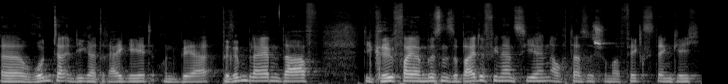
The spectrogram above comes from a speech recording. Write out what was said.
äh, runter in Liga 3 geht und wer drin bleiben darf. Die Grillfeier müssen sie beide finanzieren. Auch das ist schon mal fix, denke ich.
